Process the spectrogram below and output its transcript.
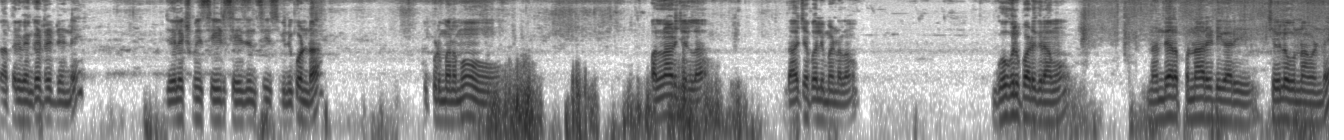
నా పేరు వెంకటరెడ్డి అండి. Jayalakshmi seeds agencies Vinukonda. ఇప్పుడు మనము పల్నాడు జిల్లా దాచేపల్లి మండలం గోగులపాడు గ్రామం నంద్యాల పున్నారెడ్డి గారి చేలో ఉన్నామండి.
